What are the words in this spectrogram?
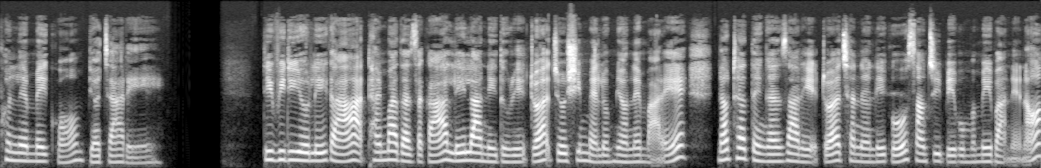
ဖွင့်လှစ်မိန့်ခွန်းပြောကြားတယ် ဒီဗီဒီယိုလေးကထိုင်းဘာသာစကားလေးလာနေသူတွေအတွက်အကျိုးရှိမယ်လို့မျှော်လင့်ပါတယ်။နောက်ထပ်သင်ခန်းစာတွေအတွက် channel လေးကိုစောင့်ကြည့်ပေးဖို့မမေ့ပါနဲ့နော်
